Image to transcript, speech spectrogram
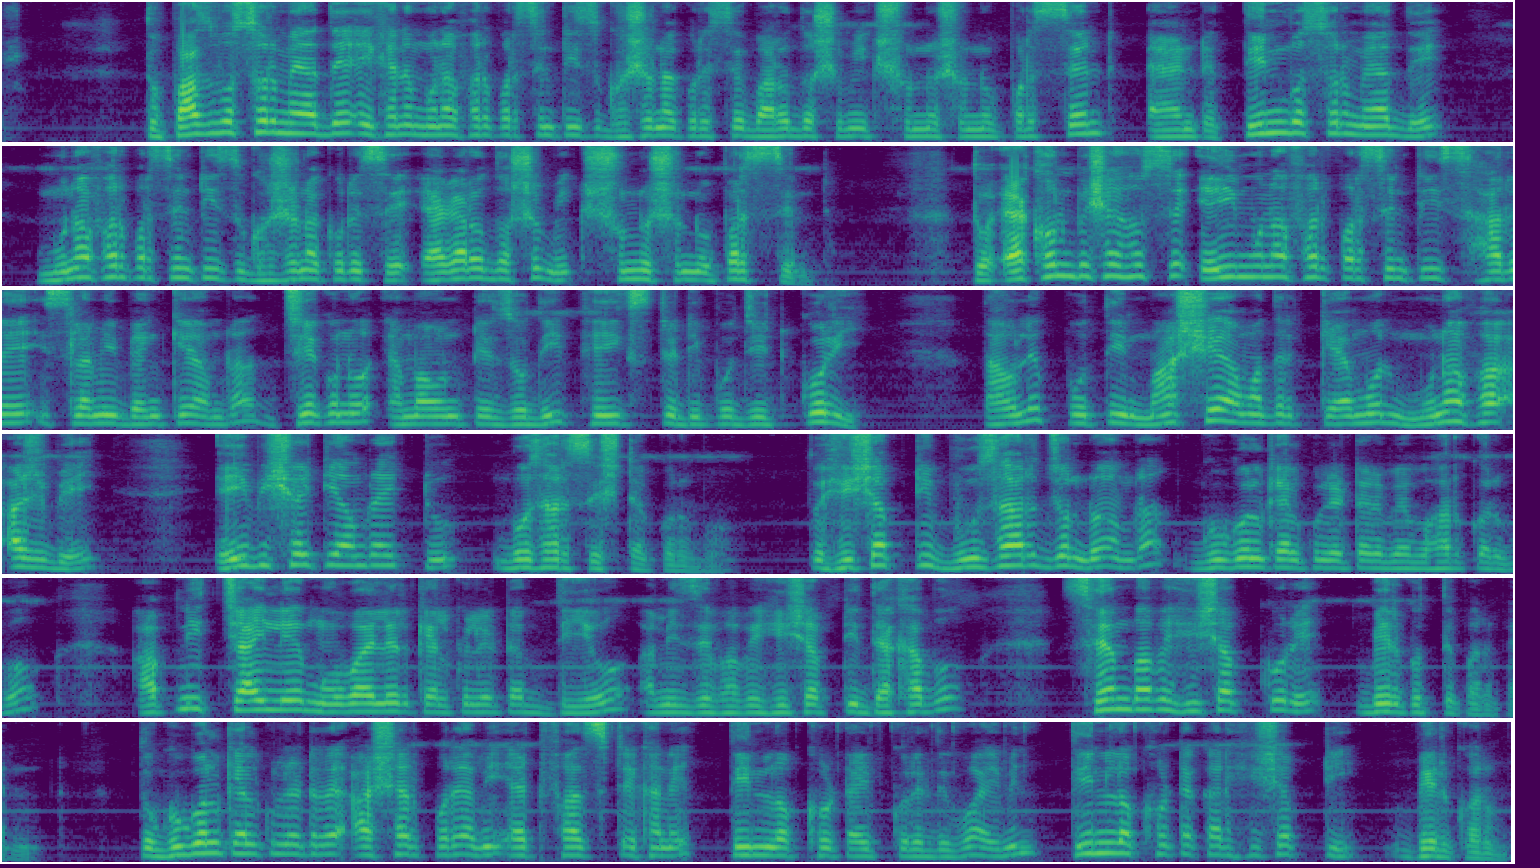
তো পাঁচ বছর মেয়াদে এখানে মুনাফার পার্সেন্টেজ ঘোষণা করেছে বারো দশমিক শূন্য শূন্য পার্সেন্ট অ্যান্ড তিন বছর মেয়াদে মুনাফার পার্সেন্টেজ ঘোষণা করেছে এগারো দশমিক শূন্য শূন্য পার্সেন্ট তো এখন বিষয় হচ্ছে এই মুনাফার পার্সেন্টেজ হারে ইসলামী ব্যাংকে আমরা যে কোনো অ্যামাউন্টে যদি ফিক্সড ডিপোজিট করি, তাহলে প্রতি মাসে আমাদের কেমন মুনাফা আসবে এই বিষয়টি আমরা একটু বোঝার চেষ্টা করব। তো হিসাবটি বোঝার জন্য আমরা গুগল ক্যালকুলেটর ব্যবহার করব। আপনি চাইলে মোবাইলের ক্যালকুলেটর দিয়েও আমি যেভাবে হিসাবটি দেখাবো, সেমভাবে হিসাব করে বের করতে পারবেন। তো গুগল ক্যালকুলেটরে আসার পরে আমি অ্যাট ফার্স্ট এখানে তিন লক্ষ টাইপ করে দেবো আই মিন তিন লক্ষ টাকার হিসাবটি বের করব।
